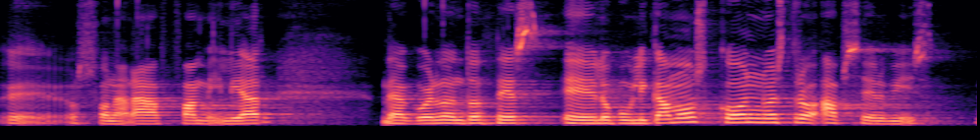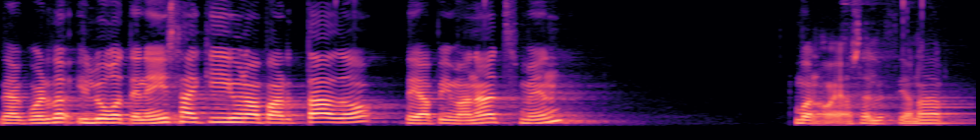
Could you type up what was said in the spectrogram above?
eh, os sonará familiar, ¿de acuerdo? Entonces eh, lo publicamos con nuestro App Service, ¿de acuerdo? Y luego tenéis aquí un apartado de API Management. Bueno, voy a seleccionar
